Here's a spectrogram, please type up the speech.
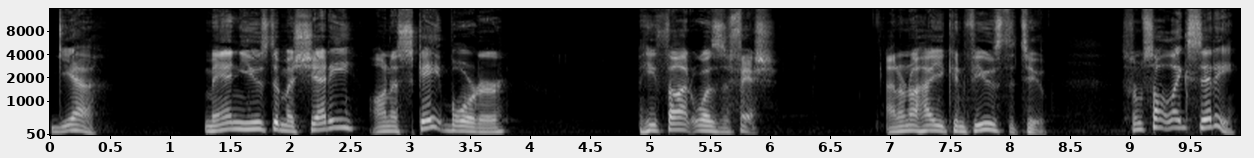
Yeah. Man used a machete on a skateboarder he thought was a fish. I don't know how you confuse the two. It's from Salt Lake City.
